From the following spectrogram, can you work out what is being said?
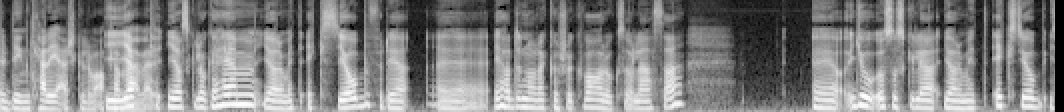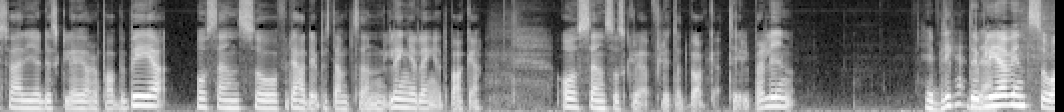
hur din karriär skulle vara framöver. Japp, jag skulle åka hem, göra mitt exjobb för det. Eh, jag hade några kurser kvar också att läsa. Eh, jo, och så skulle jag göra mitt exjobb i Sverige, det skulle jag göra på ABB. Och sen så, för det hade jag bestämt sedan länge, länge tillbaka. Och sen så skulle jag flytta tillbaka till Berlin. Hur blev det? Det blev inte så.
